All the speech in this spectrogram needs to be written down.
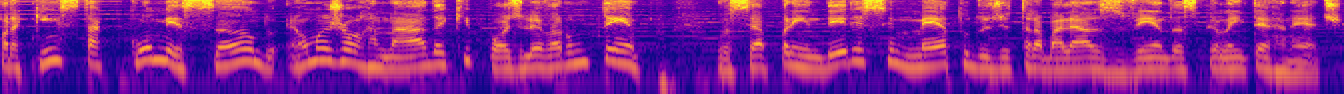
para quem está começando, é uma jornada que pode levar um tempo. você aprender esse método de trabalhar as vendas pela internet.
